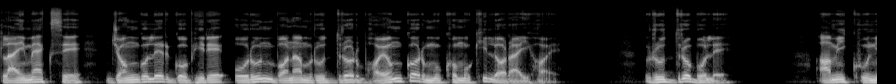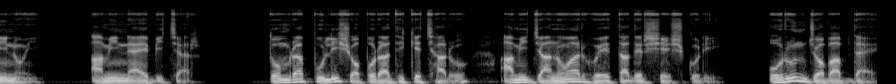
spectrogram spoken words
ক্লাইম্যাক্সে জঙ্গলের গভীরে অরুণ বনাম রুদ্রর ভয়ঙ্কর মুখোমুখি লড়াই হয়। রুদ্র বলে, আমি খুনি নই, আমি ন্যায় বিচার। তোমরা পুলিশ অপরাধীকে ছাড়ো, আমি জানোয়ার হয়ে তাদের শেষ করি। অরুণ জবাব দেয়,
